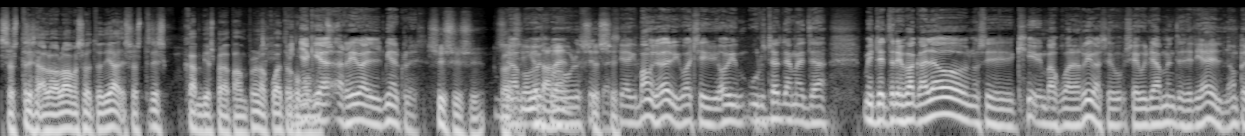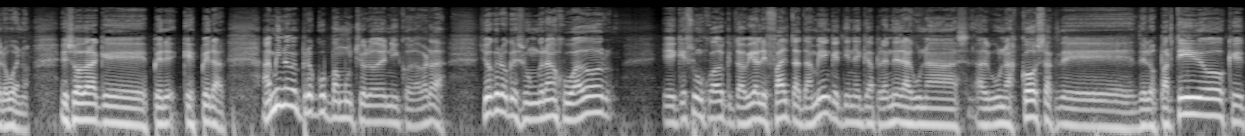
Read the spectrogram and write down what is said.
Esos tres, lo hablábamos el otro día, esos tres cambios para Pamplona, cuatro como Iñaki mucho. arriba el miércoles. Sí, sí, sí. Claro. Sí, Guruceta. sí. O sea, vamos a ver, igual si hoy Uruceta mete, mete tres bacalaos, no sé quién va a jugar arriba, segu- seguramente sería él, ¿no? Pero bueno, eso habrá que, espere- que esperar. A mí no me preocupa mucho lo de Nico, la verdad. Yo creo que es un gran jugador, eh, que es un jugador que todavía le falta también, que tiene que aprender algunas, algunas cosas de, de los partidos, que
